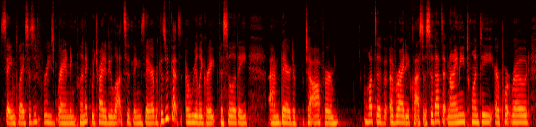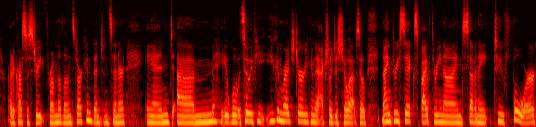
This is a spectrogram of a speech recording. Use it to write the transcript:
same place as a freeze branding clinic. We try to do lots of things there because we've got a really great facility um, there to, to offer lots of a variety of classes. So that's at 9020 Airport Road, right across the street from the Lone Star Convention Center. And um, it will. So if you you can register, you can actually just show up. So 936-539-7824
